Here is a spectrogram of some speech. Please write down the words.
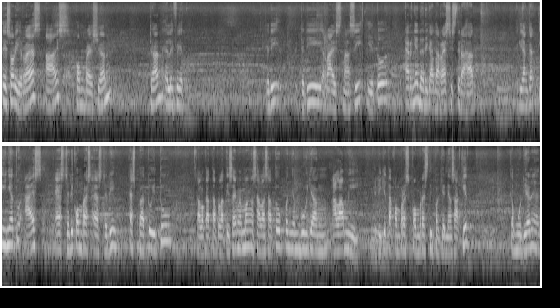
eh sorry rest ice compression dan elevate jadi jadi rice nasi itu R-nya dari kata rest istirahat. Yang I-nya tuh ice es jadi kompres es. Jadi es batu itu kalau kata pelatih saya memang salah satu penyembuh yang alami. Jadi kita kompres-kompres di bagian yang sakit. Kemudian yang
